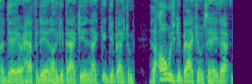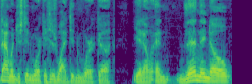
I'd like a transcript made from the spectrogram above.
a day or half a day and I'll get back to you and I can get back to them. And I always get back to them and say, hey, that, that one just didn't work and here's why it didn't work. Uh, you know, and then they know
